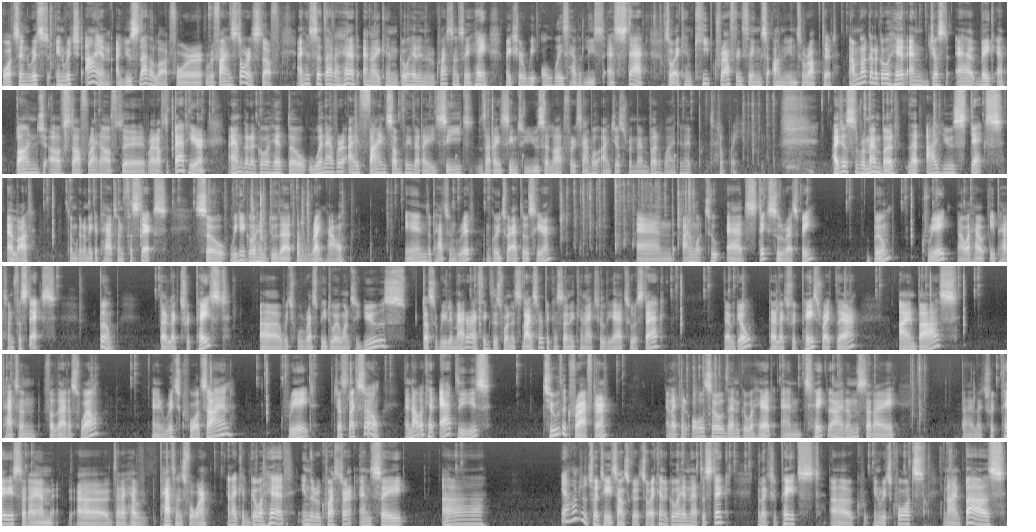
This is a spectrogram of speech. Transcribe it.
quartz enriched, enriched iron. I use that a lot for refined storage stuff. I can set that ahead and I can go ahead in the request and say, hey, make sure we always have at least a stack so I can keep crafting things uninterrupted. Now, I'm not gonna go ahead and just add, make a bunch of stuff right off the right off the bat here. I am gonna go ahead though whenever I find something that I see that I seem to use a lot. For example, I just remembered why did I put that away? I just remembered that I use sticks a lot. So I'm going to make a pattern for sticks. So we can go ahead and do that right now. In the pattern grid, I'm going to add those here. And I want to add sticks to the recipe. Boom. Create. Now I have a pattern for sticks. Boom. Dielectric paste. Uh, which recipe do I want to use? Doesn't really matter. I think this one is nicer because then it can actually add to a stack. There we go dielectric paste right there. Iron bars, pattern for that as well. And enrich quartz iron, create just like so. And now I can add these to the crafter. And I can also then go ahead and take the items that I dielectric paste that I am uh, that I have patterns for, and I can go ahead in the requester and say, uh, yeah, 128 sounds good. So I can go ahead and add the stick, electric paste, uh, enriched quartz, and iron bars,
